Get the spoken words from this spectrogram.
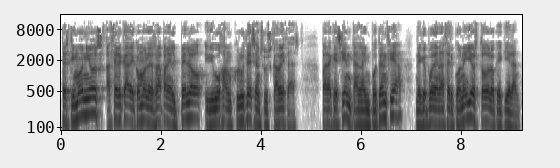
Testimonios acerca de cómo les rapan el pelo y dibujan cruces en sus cabezas, para que sientan la impotencia de que pueden hacer con ellos todo lo que quieran.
